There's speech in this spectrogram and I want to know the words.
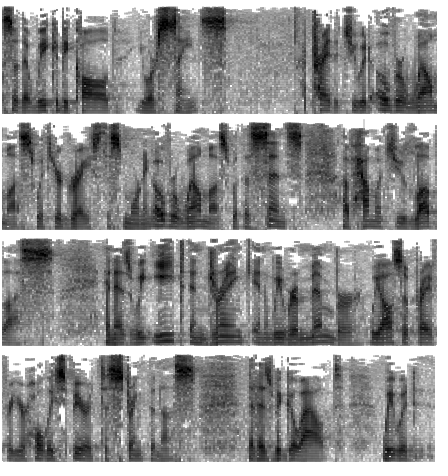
so that we could be called your saints. I pray that you would overwhelm us with your grace this morning, overwhelm us with a sense of how much you love us. And as we eat and drink and we remember, we also pray for your Holy Spirit to strengthen us, that as we go out, we would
